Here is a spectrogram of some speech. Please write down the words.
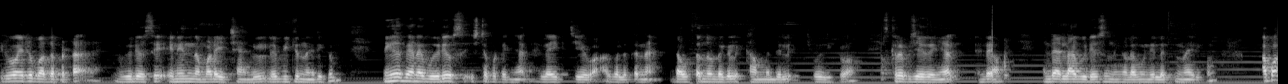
ഇതുമായിട്ട് ബന്ധപ്പെട്ട വീഡിയോസ് ഇനിയും നമ്മുടെ ഈ ചാനലിൽ ലഭിക്കുന്നതായിരിക്കും. നിങ്ങൾക്ക് തന്നെ വീഡിയോസ് ഇഷ്ടപ്പെട്ടു കഴിഞ്ഞാൽ ലൈക്ക് ചെയ്യുക അതുപോലെ തന്നെ ഡൗട്ട് എന്നുണ്ടെങ്കിൽ കമന്റിൽ ചോദിക്കുക. സബ്സ്ക്രൈബ് ചെയ്ത് കഴിഞ്ഞാൽ എന്റെ എന്റെ എല്ലാ വീഡിയോസും നിങ്ങളുടെ മുന്നിൽ എത്തുന്നതായിരിക്കും. അപ്പോൾ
